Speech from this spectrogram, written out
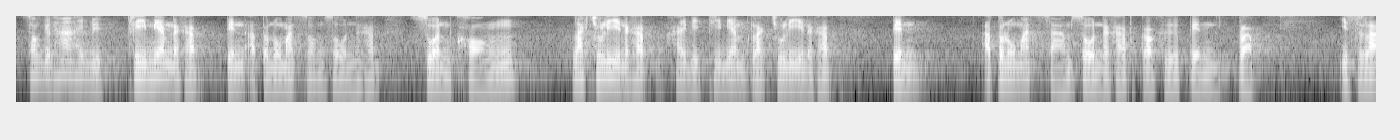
2.5 Hybrid Premium นะครับ เป็นอัตโนมัติ 2 โซนนะครับ ส่วนของ Luxury นะครับ Hybrid Premium Luxury นะครับ เป็นอัตโนมัติ 3 โซนนะครับ ก็คือเป็นปรับอิสระ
